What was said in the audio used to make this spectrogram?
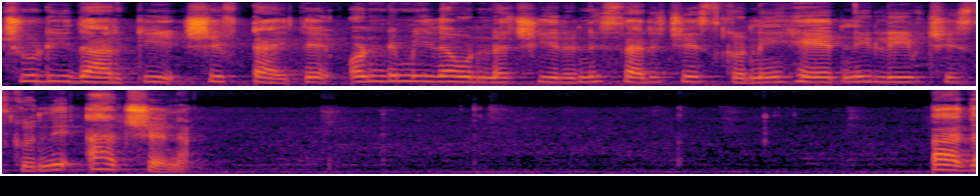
చుడీదార్కి షిఫ్ట్ అయితే ఒంటి మీద ఉన్న చీరని సరి చేసుకొని హెయిర్ని లీవ్ చేసుకుంది అర్చన. పద.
